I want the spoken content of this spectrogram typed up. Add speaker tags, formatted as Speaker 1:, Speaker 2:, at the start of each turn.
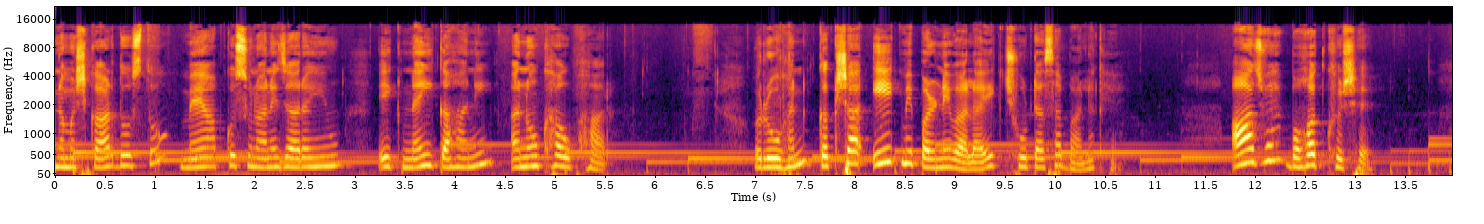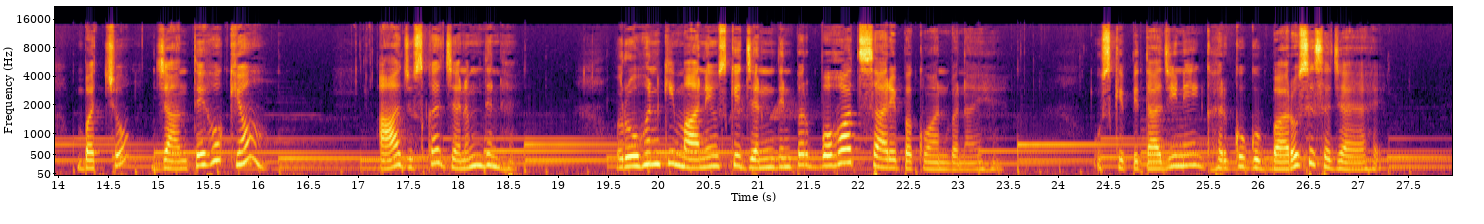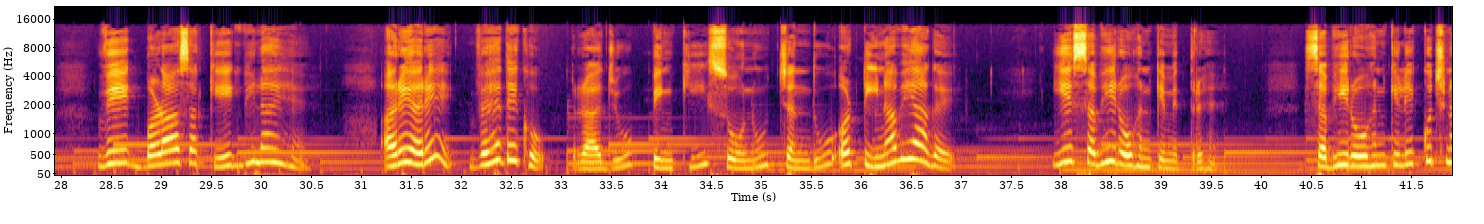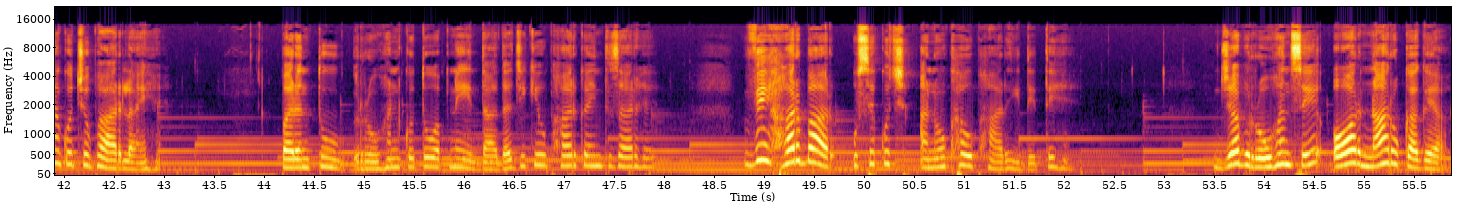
Speaker 1: नमस्कार दोस्तों, मैं आपको सुनाने जा रही हूँ एक नई कहानी, अनोखा उपहार। रोहन कक्षा एक में पढ़ने वाला एक छोटा सा बालक है। आज वह बहुत खुश है। बच्चों, जानते हो क्यों? आज उसका जन्मदिन है। रोहन की माँ ने उसके जन्मदिन पर बहुत सारे पकवान बनाए हैं। उसके पिताजी ने घर को गुब्बारों से सजाया है। वे एक बड़ा सा केक भी लाए हैं। अरे अरे, वह देखो, राजू, पिंकी, सोनू, चंदू और टीना भी आ गए। ये सभी रोहन के मित्र हैं। सभी रोहन के लिए कुछ न कुछ उपहार लाए हैं। परंतु रोहन को तो अपने दादाजी के उपहार का इंतज़ार है। वे हर बार उसे कुछ अनोखा उपहार ही देते हैं। जब रोहन से और ना रुका गया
